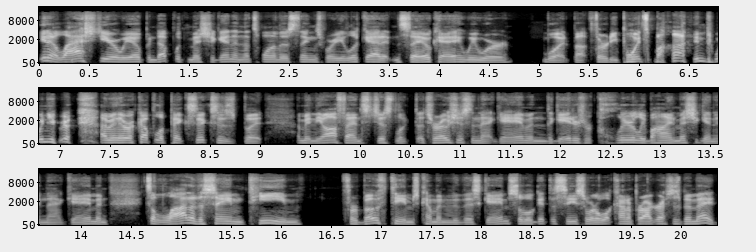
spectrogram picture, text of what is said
you know, last year we opened up with Michigan and that's one of those things where you look at it and say, okay, we were what about 30 points behind when you were, I mean there were a couple of pick sixes but I mean the offense just looked atrocious in that game and the Gators were clearly behind Michigan in that game and it's a lot of the same team for both teams coming into this game so we'll get to see sort of what kind of progress has been made.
